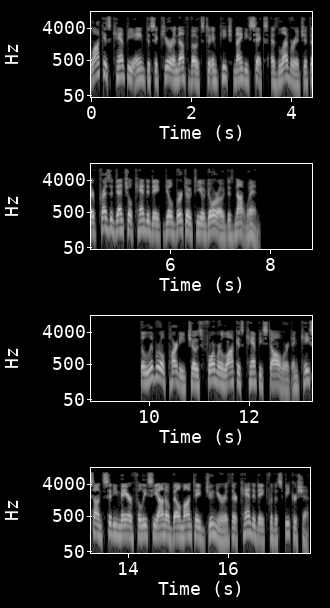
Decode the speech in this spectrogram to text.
Lakas Kampi aimed to secure enough votes to impeach 96 as leverage if their presidential candidate Gilberto Teodoro does not win. The Liberal Party chose former Lakas Kampi stalwart and Quezon City Mayor Feliciano Belmonte Jr. as their candidate for the speakership.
